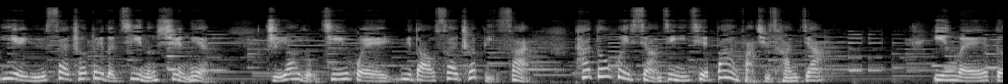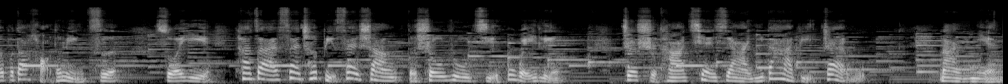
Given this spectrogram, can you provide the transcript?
业余赛车队的技能训练。只要有机会遇到赛车比赛，他都会想尽一切办法去参加。因为得不到好的名次。所以他在赛车比赛上的收入几乎为零，这使他欠下一大笔债务。那一年，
